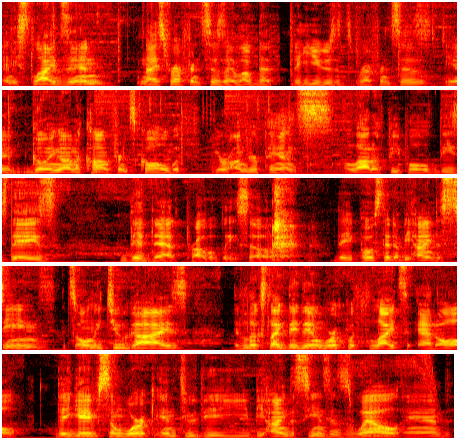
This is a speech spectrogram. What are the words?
and he slides in. Nice references, I love that they used references. Yeah, going on a conference call with your underpants. A lot of people these days did that probably, so They posted a behind the scenes. It's only two guys. It looks like they didn't work with lights at all. They gave some work into the behind the scenes as well and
